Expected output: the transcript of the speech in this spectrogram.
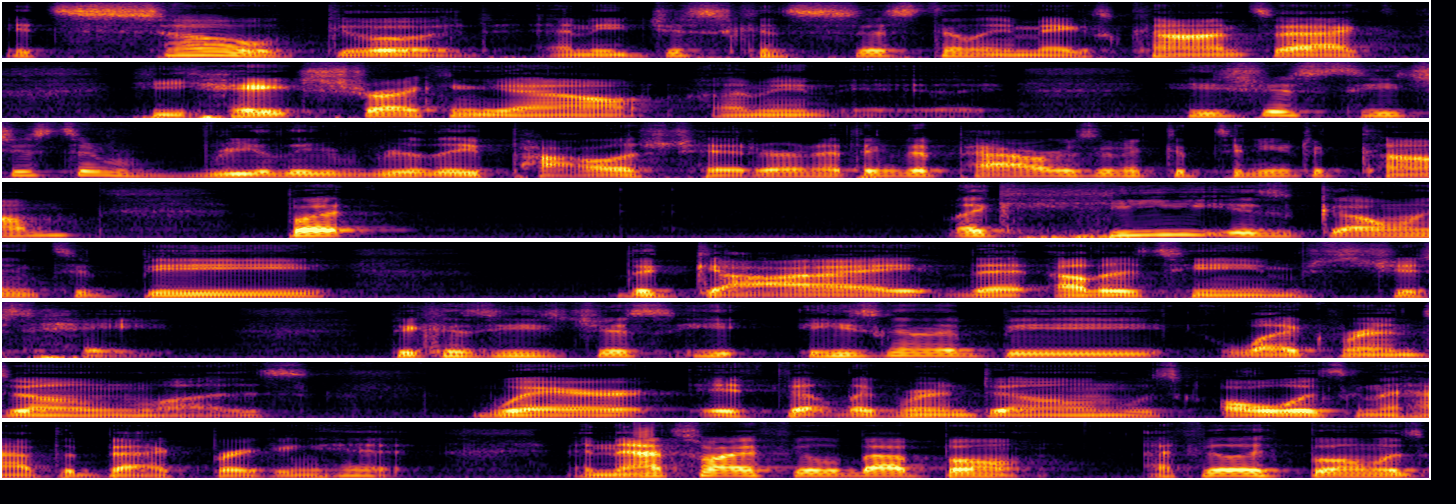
it's so good, and he just consistently makes contact. He hates striking out. I mean, eh, he's just he's just a really really polished hitter, and I think the power is going to continue to come. But like he is going to be the guy that other teams just hate because he's just he, he's going to be like Rendon was where it felt like Rendon was always going to have the back-breaking hit. And that's how I feel about Bohm. I feel like Bohm is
